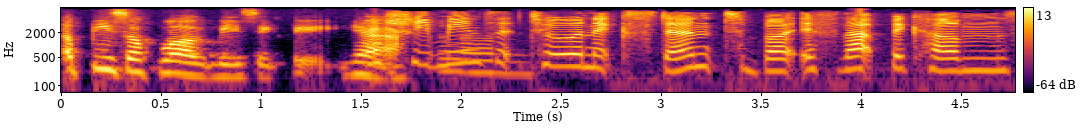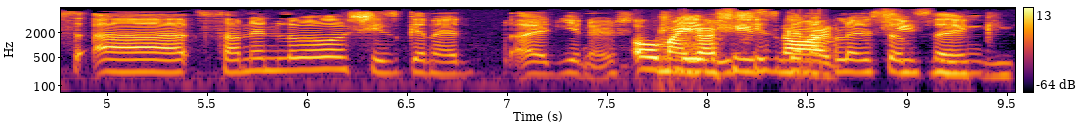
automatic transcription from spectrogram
a piece of work basically. Yeah. Well, she means it to an extent but if that becomes uh son-in-law she's gonna uh, you know oh my gosh she's, she's not, gonna blow something. she's,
